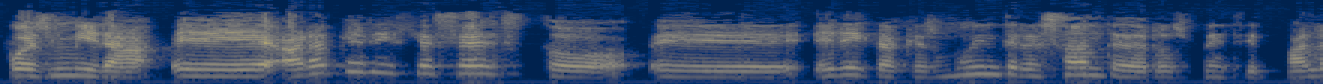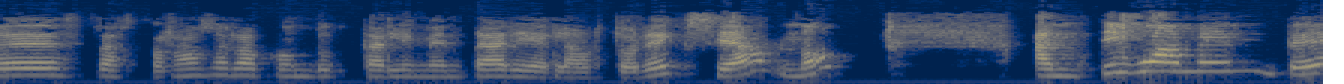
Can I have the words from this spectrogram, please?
Pues mira, eh, ahora que dices esto, eh, Erika, que es muy interesante de los principales trastornos de la conducta alimentaria y la ortorexia, ¿no? Antiguamente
